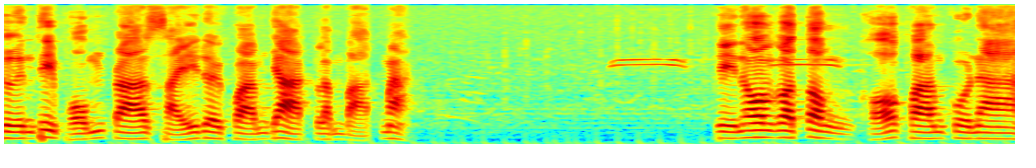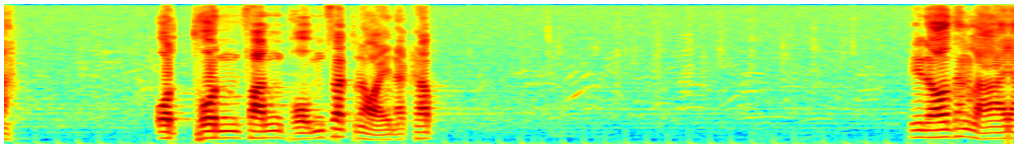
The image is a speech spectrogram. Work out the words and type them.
คืนที่ผมปราศัยด้วยความยากลำบากมาก พี่น้องก็ต้องขอความกรุณา อดทนฟังผมสักหน่อยนะครับ พี่น้องทั้งหลาย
